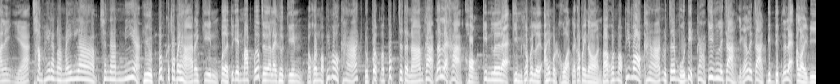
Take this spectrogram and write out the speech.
อะไรอย่างเงี้ยทำให้เรานอนไม่หลับฉะนั้นเนี่ยหิวปุ๊บก็จะไปหาอะไรกิน เปิดตู้เย็นมาปุ๊บเจออะไรคือกินบางคนบอกพี่หมอขาหนูเปิดมาปุ๊บเจอแต่น้ำค่ะ นั่นแหละค่ะ ของกินเลยแหละ กินเข้าไปเลยเอาให้หมดขวดแล้วก็ไปนอน บางคนบอกพี่หมอขาหนูเจอหมูดิบค่ะ กินเลยจ้ะอย่างนั้นเลยจ้ะดิบๆนั่นแหละอร่อยดี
